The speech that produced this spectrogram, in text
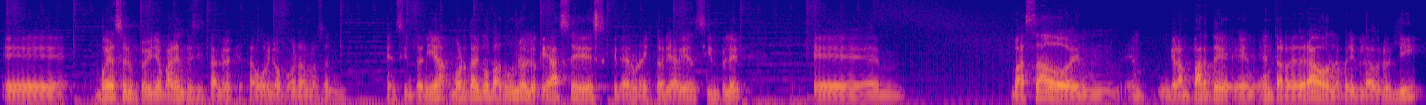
Eh, voy a hacer un pequeño paréntesis, tal vez que está bueno ponernos en, sintonía. Mortal Kombat 1 lo que hace es crear una historia bien simple, eh, basado en, en gran parte en Enter the Dragon, la película de Bruce Lee,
